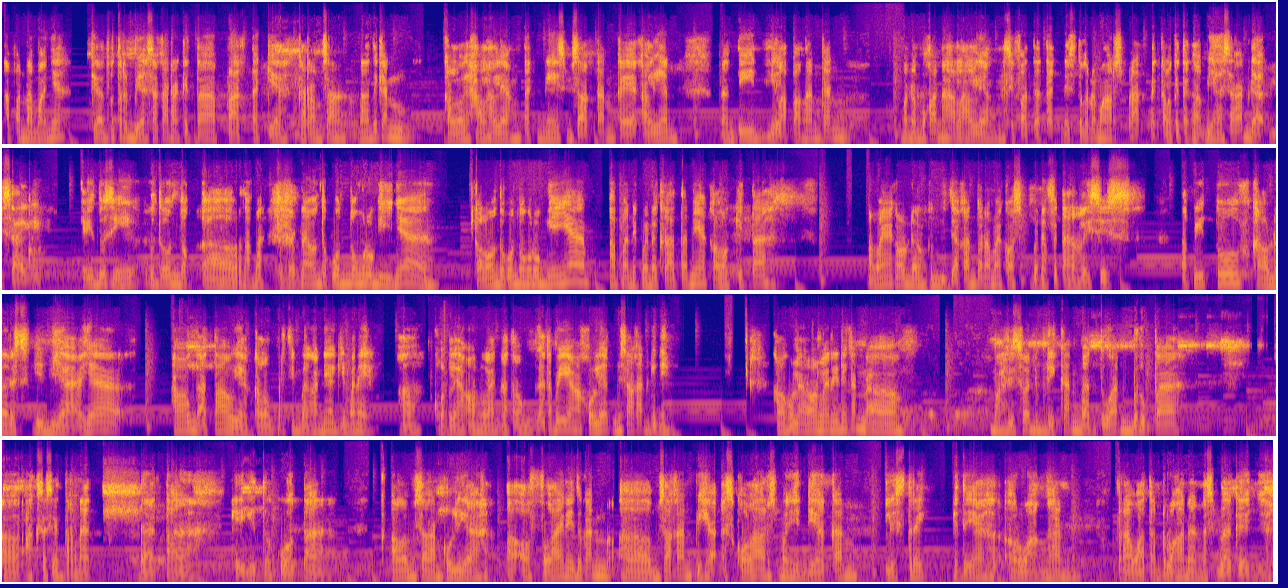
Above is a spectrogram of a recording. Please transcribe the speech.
apa namanya kita tuh terbiasa karena kita praktek ya karena misalnya nanti kan kalau hal-hal yang teknis misalkan kayak kalian nanti di lapangan kan menemukan hal-hal yang sifatnya teknis itu kan memang harus praktek. Kalau kita nggak biasa kan nggak bisa gitu kayak itu sih. Itu untuk uh, pertama. Nah untuk untung ruginya kalau untuk untung ruginya apa nih pendekatannya? Kalau kita namanya kalau dalam kebijakan tuh namanya cost benefit analysis. Tapi itu kalau dari segi biaya aku nggak tahu ya kalau pertimbangannya gimana ya uh, kuliah online atau enggak. Tapi yang aku lihat misalkan gini kalau kuliah online ini kan uh, mahasiswa diberikan bantuan berupa uh, akses internet, data, kayak gitu, kuota. Kalau misalkan kuliah uh, offline itu kan uh, misalkan pihak sekolah harus menyediakan listrik gitu ya, ruangan. Perawatan ruangan dan sebagainya.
